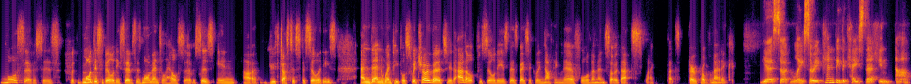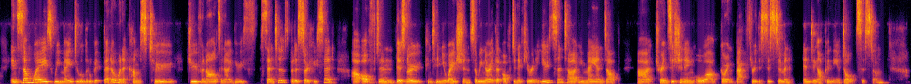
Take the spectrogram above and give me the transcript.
more services, more disability services, more mental health services in uh, youth justice facilities. And then when people switch over to the adult facilities, there's basically nothing there for them. And so that's like, that's very problematic. Yeah, certainly. So it can be the case that in uh, in some ways we may do a little bit better when it comes to juveniles in our youth centres. But as Sophie said, uh, often there's no continuation. So we know that often if you're in a youth centre, you may end up uh, transitioning or going back through the system and ending up in the adult system.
